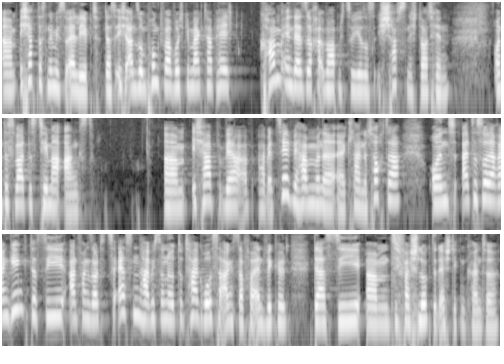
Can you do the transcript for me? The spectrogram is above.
Ähm, ich habe das nämlich so erlebt, dass ich an so einem Punkt war, wo ich gemerkt habe, hey, ich komme in der Sache überhaupt nicht zu Jesus. Ich schaff's nicht dorthin. Und das war das Thema Angst. Ähm, ich habe hab erzählt, wir haben eine äh, kleine Tochter und als es so daran ging, dass sie anfangen sollte zu essen, habe ich so eine total große Angst davor entwickelt, dass sie ähm, sich verschluckt und ersticken könnte.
